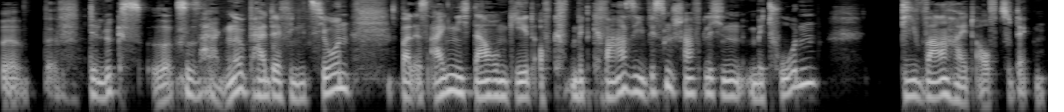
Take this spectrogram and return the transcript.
äh, Deluxe sozusagen, ne, per Definition, weil es eigentlich darum geht, auf, mit quasi wissenschaftlichen Methoden die Wahrheit aufzudecken.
